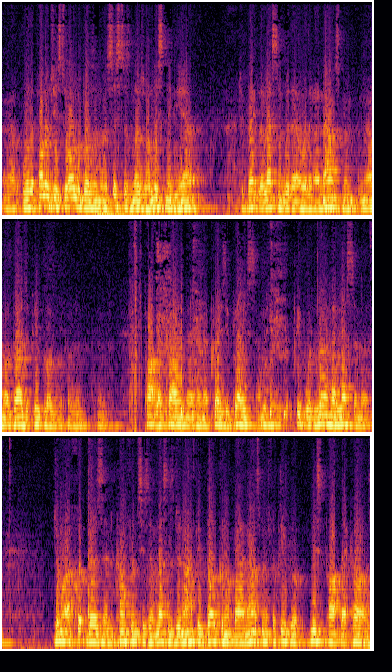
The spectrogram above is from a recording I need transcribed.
Uh, with apologies to all the brothers and sisters and those who are listening here, to break the lesson with, a, with an announcement, may Allah guide the people who, who park their car in a, in a crazy place, and wish people would learn their lesson that Jumu'ah khutbahs and conferences and lessons do not have to be broken up by announcements for people who mispark their cars.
